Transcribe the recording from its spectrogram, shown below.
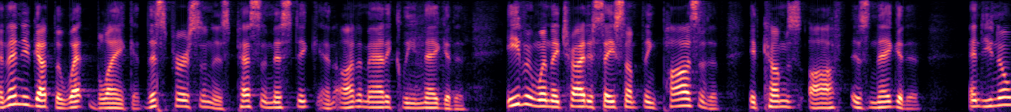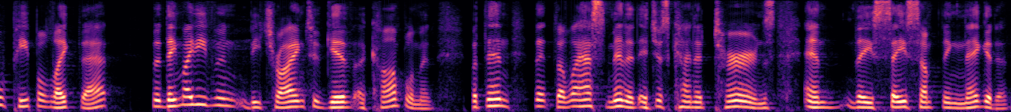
And then you've got the wet blanket. This person is pessimistic and automatically negative. Even when they try to say something positive, it comes off as negative. And you know people like that? That they might even be trying to give a compliment, but then at the last minute it just kind of turns and they say something negative.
